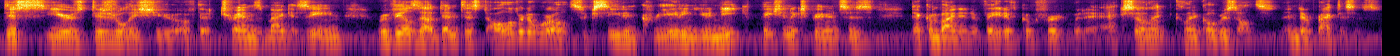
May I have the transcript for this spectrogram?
This year's digital issue of the Trends magazine reveals how dentists all over the world succeed in creating unique patient experiences that combine innovative comfort with excellent clinical results in their practices.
